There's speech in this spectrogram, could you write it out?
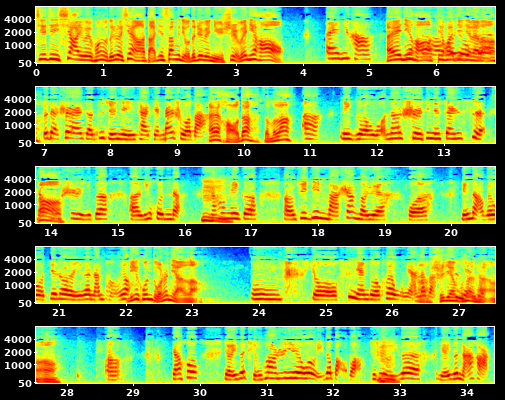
接近下一位朋友的热线啊，打进三个九的这位女士，喂，你好。哎，你好。哎，你好，电话接进来了啊。有点事儿想咨询您一下，简单说吧。哎，好的，怎么了？啊，那个我呢是今年三十四，然后是一个呃离婚的，然后那个嗯最近吧上个月我领导给我介绍了一个男朋友。离婚多少年了？嗯，有四年多，快五年了吧。时间不算长啊啊。啊。然后有一个情况是因为我有一个宝宝，就是有一个有一个男孩儿，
